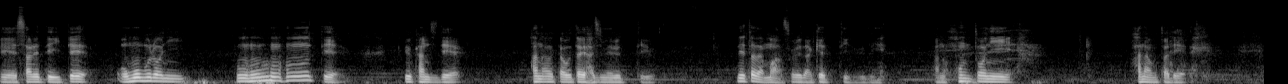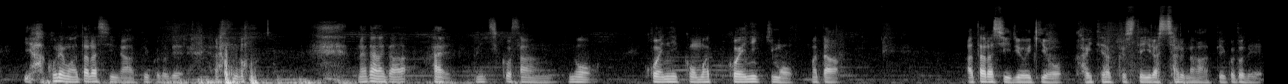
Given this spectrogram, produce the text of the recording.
えー、されていておもむろにふんふんふんふんっていう感じで鼻歌を歌い始めるっていう。でただまあそれだけっていうねあの本当に鼻歌でいやこれも新しいなということであのなかなかはい美智子さんの声日記も声日記もまた新しい領域を開拓していらっしゃるなということで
